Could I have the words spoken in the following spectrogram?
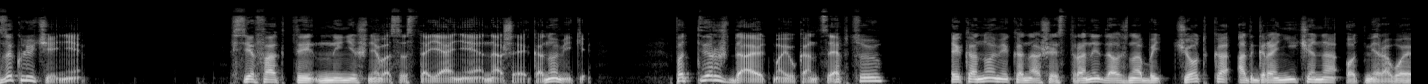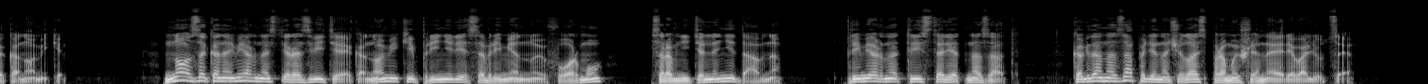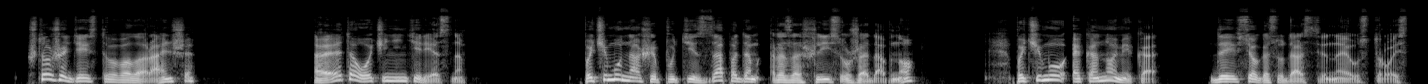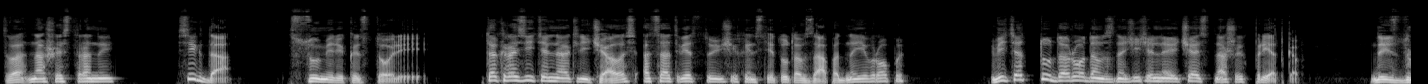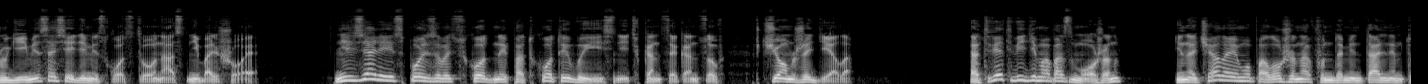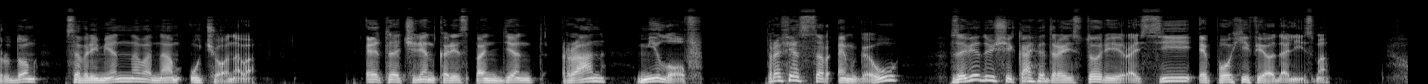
Заключение. Все факты нынешнего состояния нашей экономики подтверждают мою концепцию экономика нашей страны должна быть четко отграничена от мировой экономики. Но закономерности развития экономики приняли современную форму сравнительно недавно, примерно 300 лет назад, когда на Западе началась промышленная революция. Что же действовало раньше? А это очень интересно. Почему наши пути с Западом разошлись уже давно? Почему экономика, да и все государственное устройство нашей страны всегда, с сумерек истории, так разительно отличалось от соответствующих институтов Западной Европы? Ведь оттуда родом значительная часть наших предков, да и с другими соседями сходство у нас небольшое. Нельзя ли использовать сходный подход и выяснить, в конце концов, в чем же дело? Ответ, видимо, возможен – и начало ему положено фундаментальным трудом современного нам ученого. Это член-корреспондент РАН Милов, профессор МГУ, заведующий кафедрой истории России эпохи феодализма.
